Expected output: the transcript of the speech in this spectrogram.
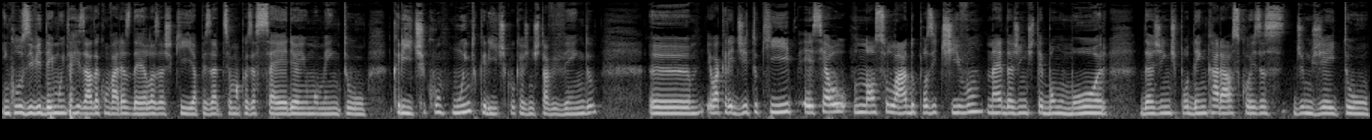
inclusive, dei muita risada com várias delas. Acho que, apesar de ser uma coisa séria e um momento crítico, muito crítico que a gente está vivendo. Eu acredito que esse é o, o, nosso lado positivo, né? Da gente ter bom humor, da gente poder encarar as coisas de um jeito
